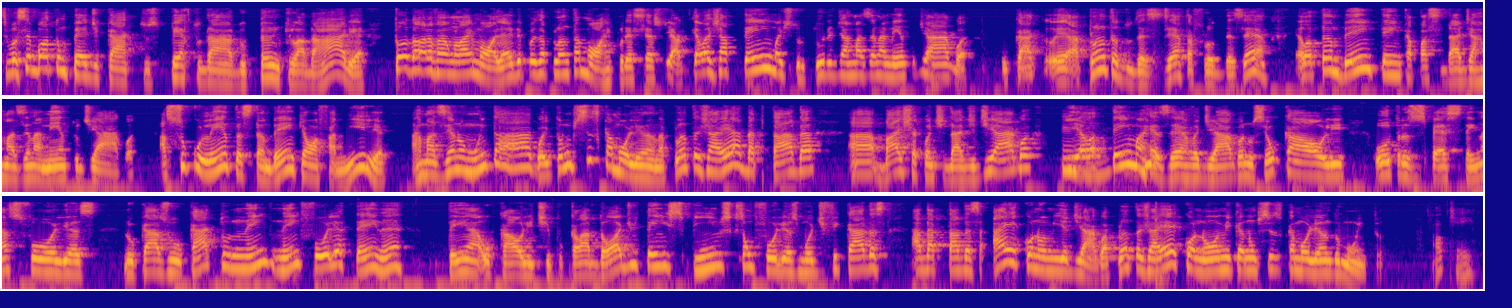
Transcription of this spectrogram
Se você bota um pé de cactus perto da, do tanque lá da área, toda hora vai um lá e molha, aí depois a planta morre por excesso de água, porque ela já tem uma estrutura de armazenamento de água. Cacto, é, a planta do deserto, a flor do deserto, ela também tem capacidade de armazenamento de água. As suculentas também, que é uma família, armazenam muita água, então não precisa ficar molhando. A planta já é adaptada a baixa quantidade de água uhum. e ela tem uma reserva de água no seu caule, outras espécies têm nas folhas. No caso, o cacto nem, nem folha tem, né? Tem a, o caule tipo cladódio e tem espinhos, que são folhas modificadas, adaptadas à economia de água. A planta já é econômica, não precisa ficar molhando muito. Ok.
